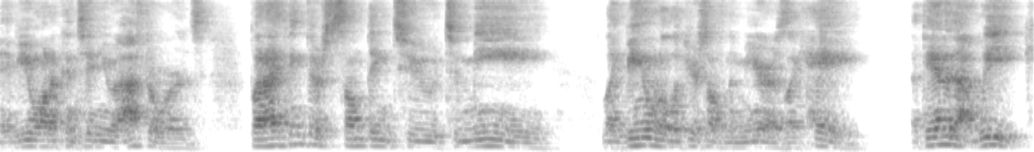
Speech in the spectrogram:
maybe you want to continue afterwards but i think there's something to to me like being able to look yourself in the mirror is like hey at the end of that week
